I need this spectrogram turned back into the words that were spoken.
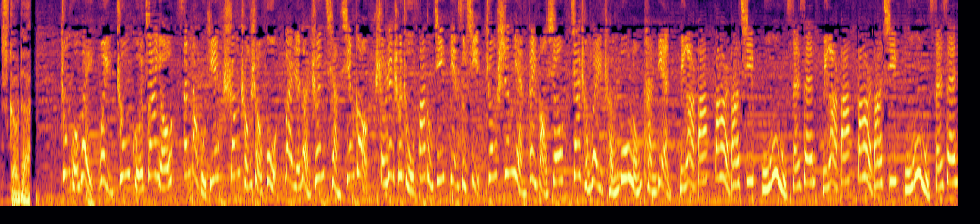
Skoda。中国卫为中国加油，三大补贴，双重守护，万人暖春抢先购，首任车主发动机、变速器终身免费保修。嘉诚卫成都龙潭店零二八八二八七五五三三零二八八二八七五五三三。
